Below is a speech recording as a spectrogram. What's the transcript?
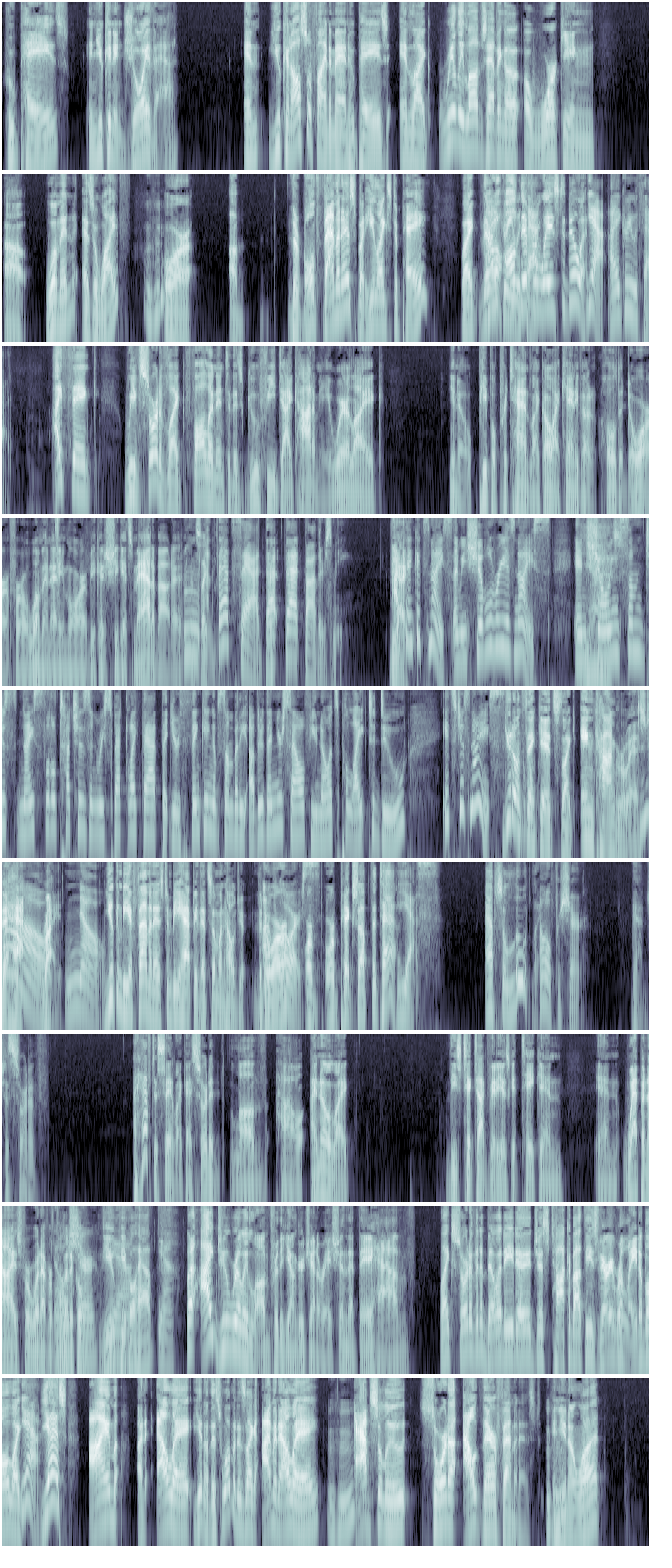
who pays and you can enjoy that. And you can also find a man who pays and like really loves having a, a working uh, woman as a wife or a, they're both feminists, but he likes to pay. Like there I are all different that. ways to do it. Yeah, I agree with that. I think we've sort of like fallen into this goofy dichotomy where like you know people pretend like oh I can't even hold a door for a woman anymore because she gets mad about it. It's Mm, like that's sad. That that bothers me. the I i- think it's nice. I mean, chivalry is nice. And showing some just nice little touches and respect like that, that you're thinking of somebody other than yourself, you know it's polite to do. It's just nice. you don't think it's like incongruous to have No. right. No. You can be a feminist and be happy that someone held you the Of door course. or or picks up the tab. yes. Absolutely. Oh, for sure. yeah, just sort of. I have to say, like, I sort of love how I know, like, these TikTok videos get taken and weaponized for whatever Oh, political sure. view Yeah. people have. Yeah. But I do really love for the younger generation that they have, like, sort of an ability to just talk about these very relatable, like, Yeah. yes, I'm an LA, you know, this woman is like, I'm an LA, Mm-hmm. absolute, sort of out there feminist. And you know what?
